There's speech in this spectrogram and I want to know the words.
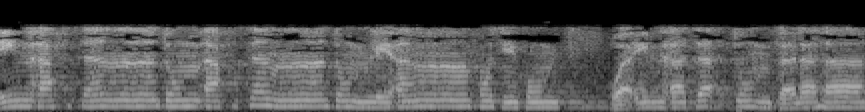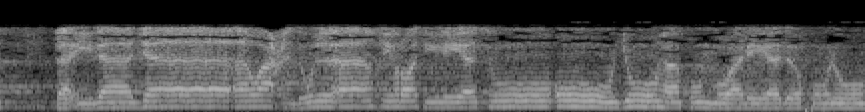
إن أحسنتم أحسنتم لأنفسكم وإن أسأتم فلها فإذا جاء وعد الآخرة ليسوءوا وجوهكم وليدخلوا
